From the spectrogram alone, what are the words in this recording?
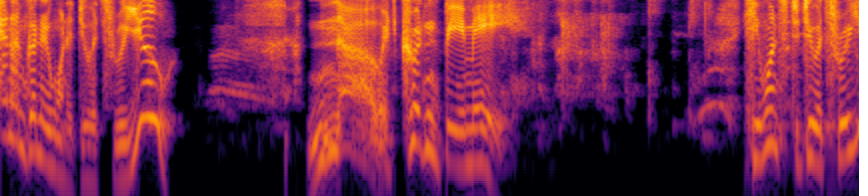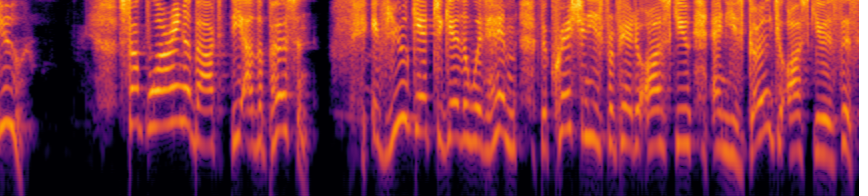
and I'm going to want to do it through you. No, it couldn't be me. He wants to do it through you. Stop worrying about the other person. If you get together with him, the question he's prepared to ask you and he's going to ask you is this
